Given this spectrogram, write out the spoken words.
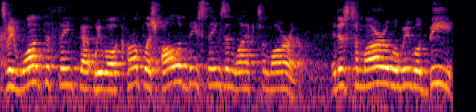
So we want to think that we will accomplish all of these things in life tomorrow. It is tomorrow when we will be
